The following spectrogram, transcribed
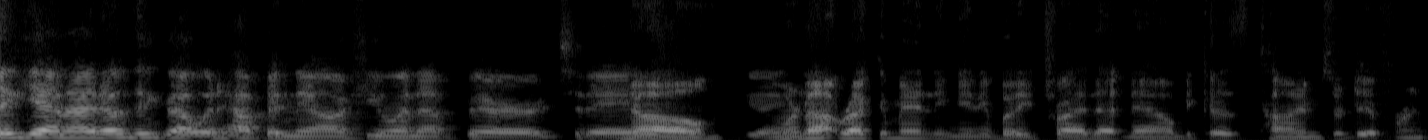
again, I don't think that would happen now if you went up there today. No, we're not recommending anybody try that now because times are different.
